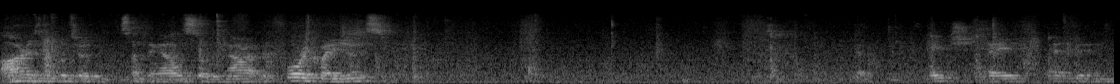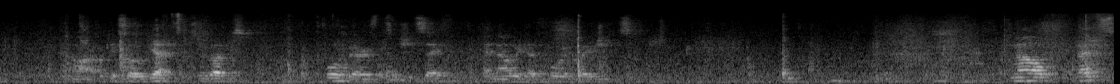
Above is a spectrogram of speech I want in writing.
r is equal to something else. So we now have four equations. H, A, Fn, and R. Okay, so yeah, so we've got four variables, I should say, and now we have four equations. Now, that's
